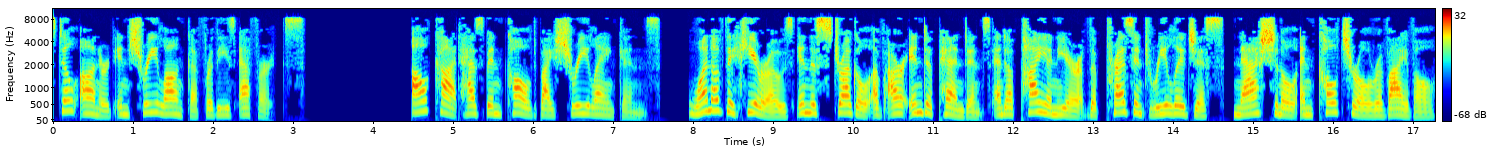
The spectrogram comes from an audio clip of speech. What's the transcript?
still honoured in Sri Lanka for these efforts. Olcott has been called by Sri Lankans, "...one of the heroes in the struggle of our independence and a pioneer of the present religious, national and cultural revival."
